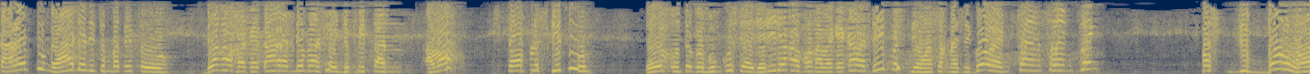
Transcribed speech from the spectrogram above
karet tuh nggak ada di tempat itu. Dia nggak pakai karet dia pakai jepitan apa staples gitu. Ya, untuk ngebungkus ya jadi dia nggak pernah pakai karet. Jadi pas dia masak nasi goreng sering sering sering pas dibawa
